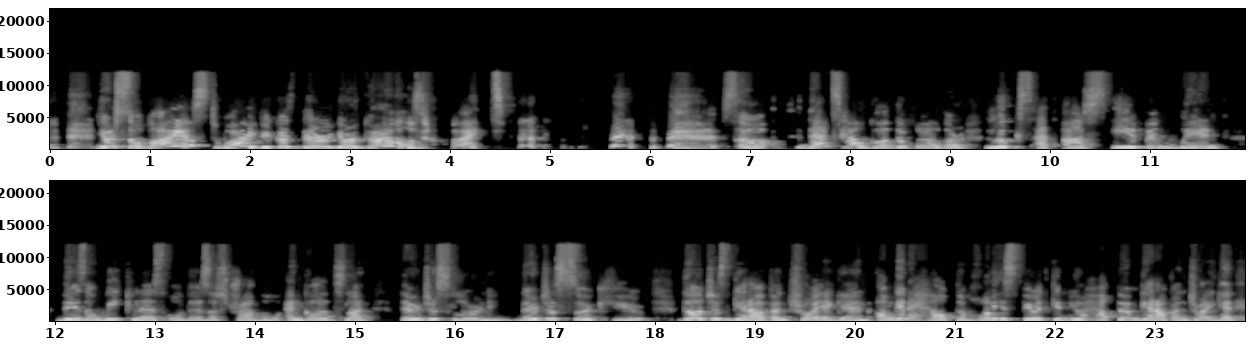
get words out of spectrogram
you're so biased. Why? Because they're your girls, right? so that's how God the Father looks at us, even when there's a weakness or there's a struggle. And God's like, they're just learning. They're just so cute. They'll just get up and try again. I'm going to help them. Holy Spirit, can you help them get up and try again?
